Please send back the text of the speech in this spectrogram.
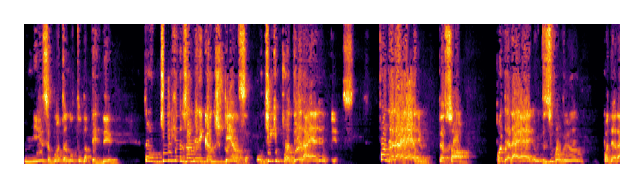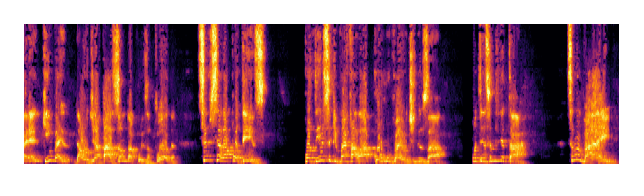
O míssil botando tudo a perder. Então, o que, que os americanos pensam? O que, que o poder aéreo pensa? Poder aéreo, pessoal, poder aéreo, o desenvolvimento poder aéreo, quem vai dar o diapasão da coisa toda sempre será potência. Potência que vai falar como vai utilizar. Potência militar. Você não vai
